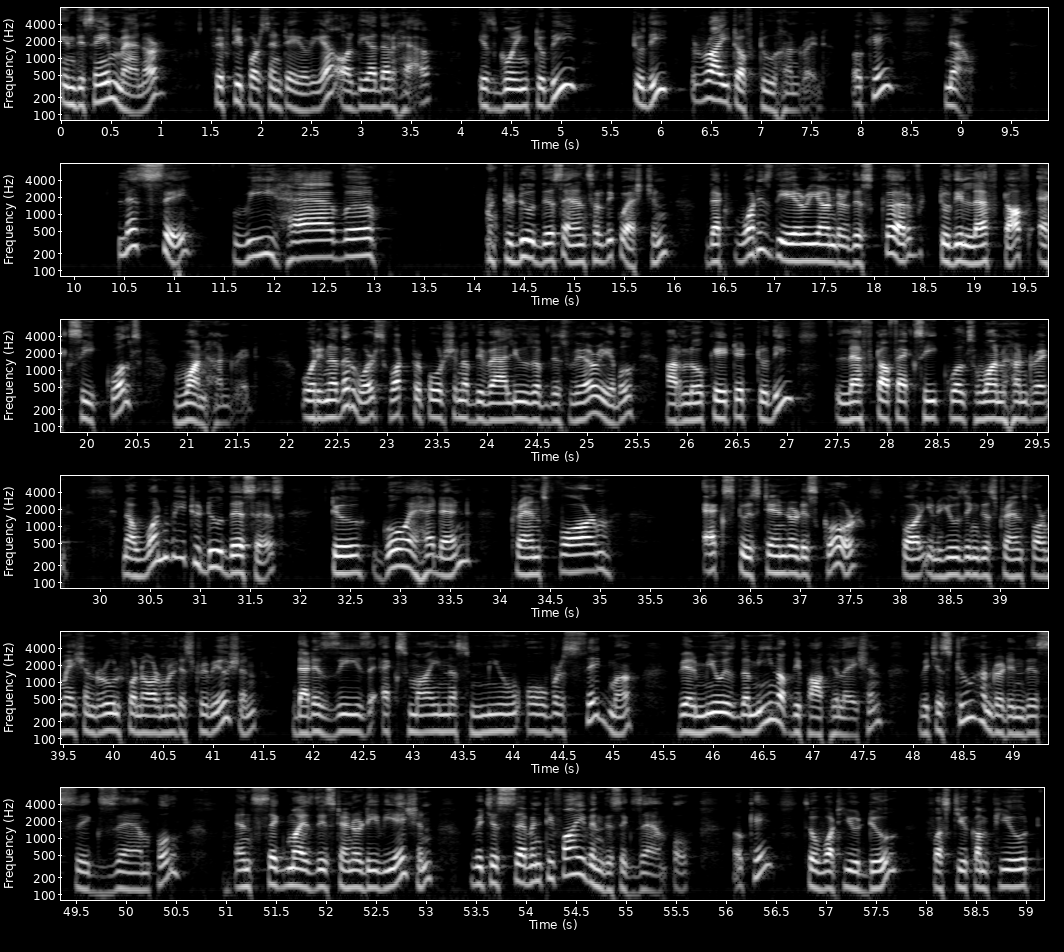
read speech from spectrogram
in the same manner 50% area or the other half is going to be to the right of 200 okay? Now let's say we have uh, to do this answer the question that what is the area under this curve to the left of x equals 100 or in other words what proportion of the values of this variable are located to the left of x equals 100 now one way to do this is to go ahead and transform x to a standard score for you know, using this transformation rule for normal distribution that is z is x minus mu over sigma where mu is the mean of the population, which is 200 in this example, and sigma is the standard deviation, which is 75 in this example. Okay, so what you do, first you compute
